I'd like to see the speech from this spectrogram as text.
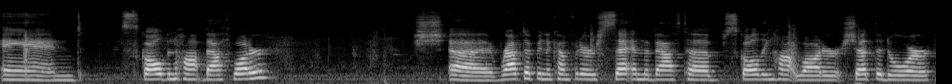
and scalding hot bath water. Uh, wrapped up in a comforter, set in the bathtub, scalding hot water, shut the door,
